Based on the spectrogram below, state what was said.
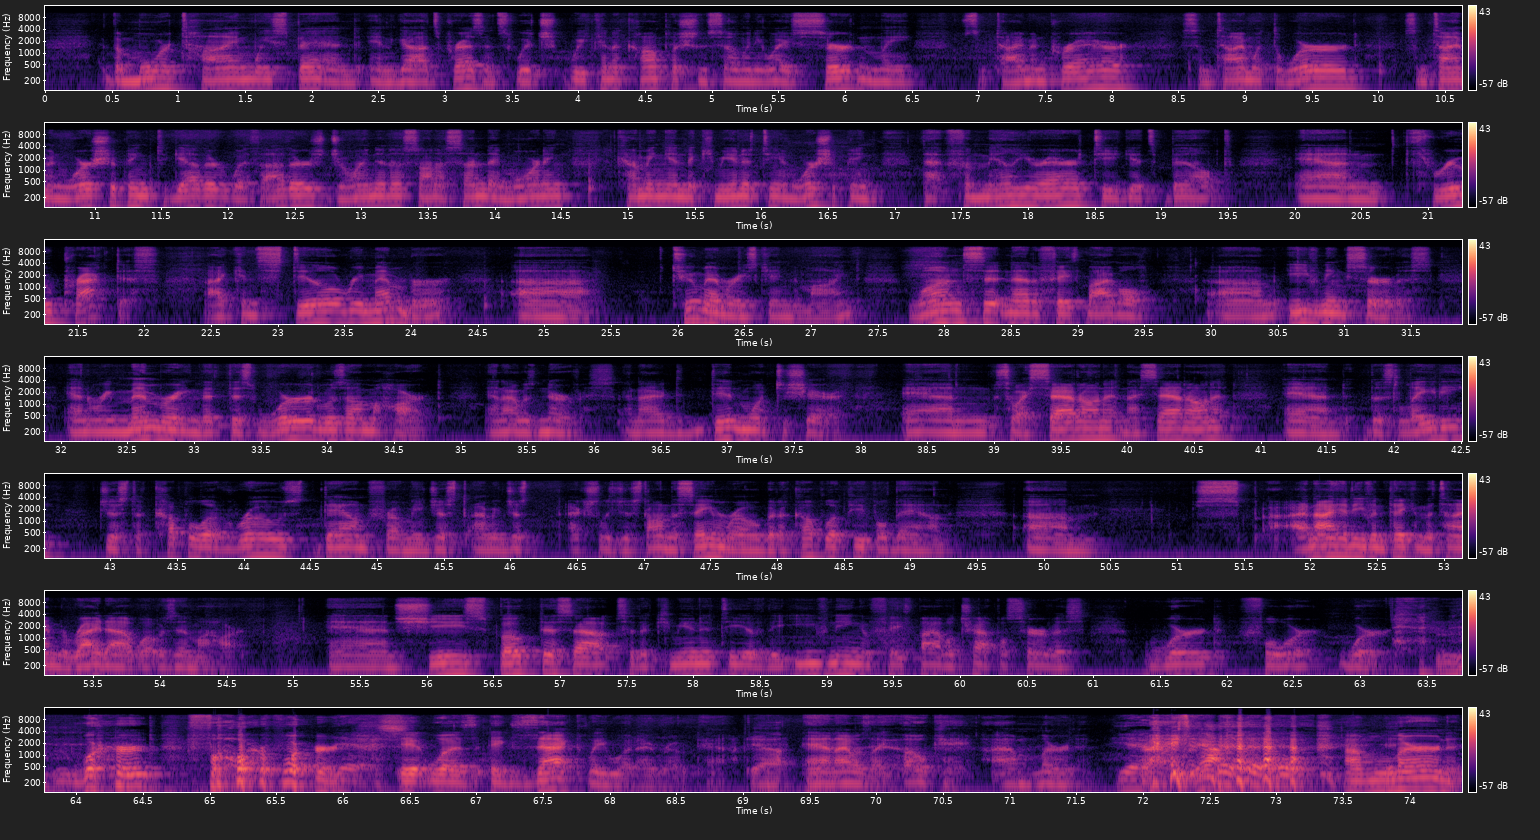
the more time we spend in God's presence, which we can accomplish in so many ways, certainly some time in prayer, some time with the Word, some time in worshiping together with others, joining us on a Sunday morning, coming into community and worshiping, that familiarity gets built. And through practice, I can still remember uh, two memories came to mind. One sitting at a Faith Bible um, evening service and remembering that this word was on my heart and I was nervous and I didn't want to share it. And so I sat on it and I sat on it and this lady just a couple of rows down from me just I mean just actually just on the same row but a couple of people down um, sp- and I had even taken the time to write out what was in my heart and she spoke this out to the community of the evening of Faith Bible Chapel service, word for word. word for word. Yes. It was exactly what I wrote down. Yeah. And I was like, okay, I'm learning. Yeah. Right? Yeah. I'm learning.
